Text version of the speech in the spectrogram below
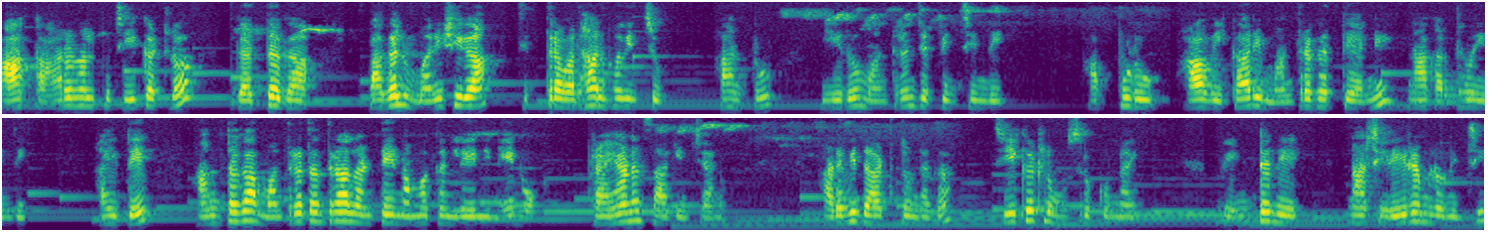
ఆ కారు నలుపు చీకట్లో గద్దగా పగలు మనిషిగా చిత్రవధ అనుభవించు అంటూ ఏదో మంత్రం చెప్పించింది అప్పుడు ఆ వికారి మంత్రగత్తె అని నాకు అర్థమైంది అయితే అంతగా మంత్రతంత్రాలంటే నమ్మకం లేని నేను ప్రయాణం సాగించాను. అడవి దాటుతుండగా చీకట్లు ముసురుకున్నాయి. వెంటనే నా శరీరంలో నుంచి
